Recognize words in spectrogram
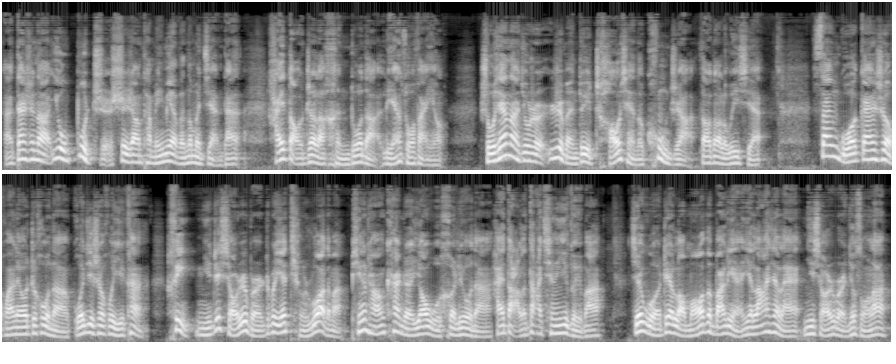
啊，但是呢，又不只是让他没面子那么简单，还导致了很多的连锁反应。首先呢，就是日本对朝鲜的控制啊遭到了威胁。三国干涉还辽之后呢，国际社会一看，嘿，你这小日本这不也挺弱的吗？平常看着吆五喝六的，还打了大清一嘴巴，结果这老毛子把脸一拉下来，你小日本就怂了。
